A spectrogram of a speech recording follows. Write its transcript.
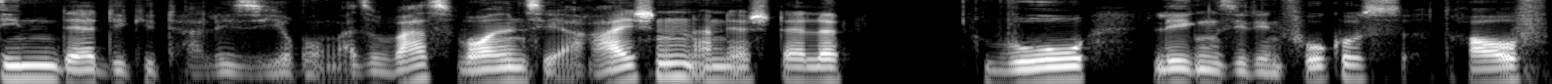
In der Digitalisierung. Also was wollen Sie erreichen an der Stelle? Wo legen Sie den Fokus drauf?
